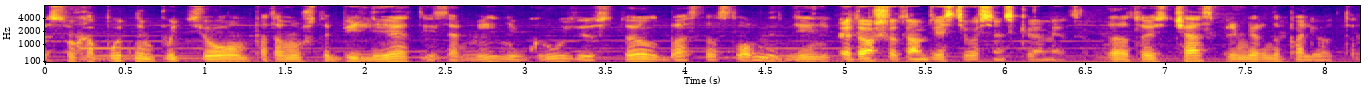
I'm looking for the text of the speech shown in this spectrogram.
сухопутным путем, потому что билет из Армении в Грузию стоил баснословных денег. При том, что там 280 километров. Да, то есть час примерно полета.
